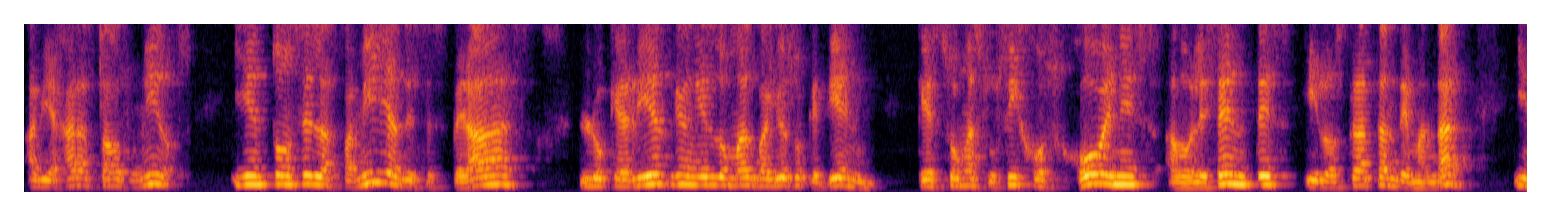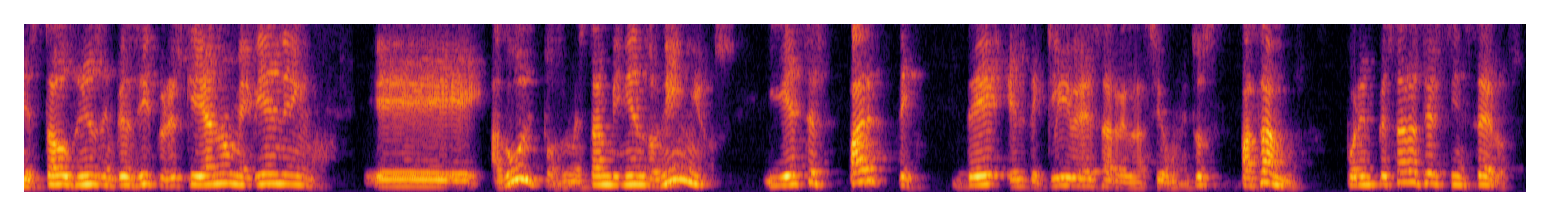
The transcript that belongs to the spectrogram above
a viajar a Estados Unidos. Y entonces las familias desesperadas lo que arriesgan es lo más valioso que tienen, que son a sus hijos jóvenes, adolescentes, y los tratan de mandar. Y Estados Unidos empieza a decir, pero es que ya no me vienen eh, adultos, me están viniendo niños. Y esa es parte del declive de esa relación. Entonces, pasamos por empezar a ser sinceros.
